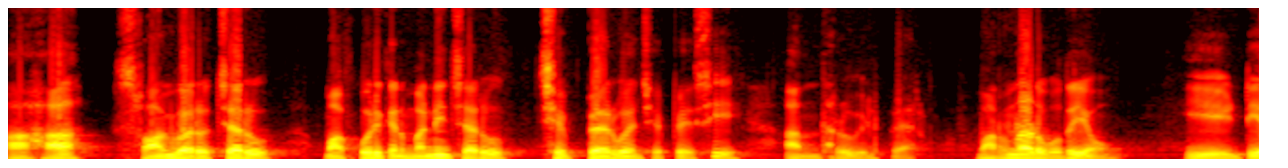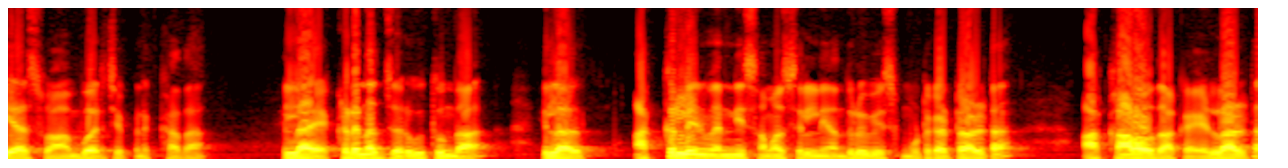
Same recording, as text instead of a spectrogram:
ఆహా స్వామివారు వచ్చారు మా కోరికను మన్నించారు చెప్పారు అని చెప్పేసి అందరూ వెళ్ళిపోయారు. మర్నాడు ఉదయం ఏంటి ఆ స్వామివారు చెప్పిన కథ? ఇలా ఎక్కడైనా జరుగుతుందా? ఇలా అక్కర్లేనివన్నీ సమస్యల్ని అందులో వేసి మూటకట్టాలట ఆ కాలువ దాకా వెళ్ళాలట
